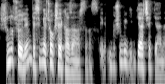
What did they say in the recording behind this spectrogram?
şunu söyleyeyim, kesinlikle çok şey kazanırsınız. Bu şu bir gerçek yani.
